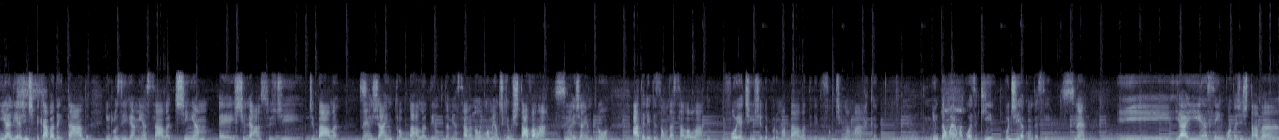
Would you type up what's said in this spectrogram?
E ali a gente ficava deitado. Inclusive a minha sala tinha é, estilhaços de, de bala. Né? Já entrou bala dentro da minha sala, não em momentos que eu estava lá, Sim. mas já entrou. A televisão da sala ao lado foi atingida por uma bala, a televisão tinha uma marca. Meu Deus. Então era uma coisa que podia acontecer Sim. né? E, e aí, assim, enquanto a gente estava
